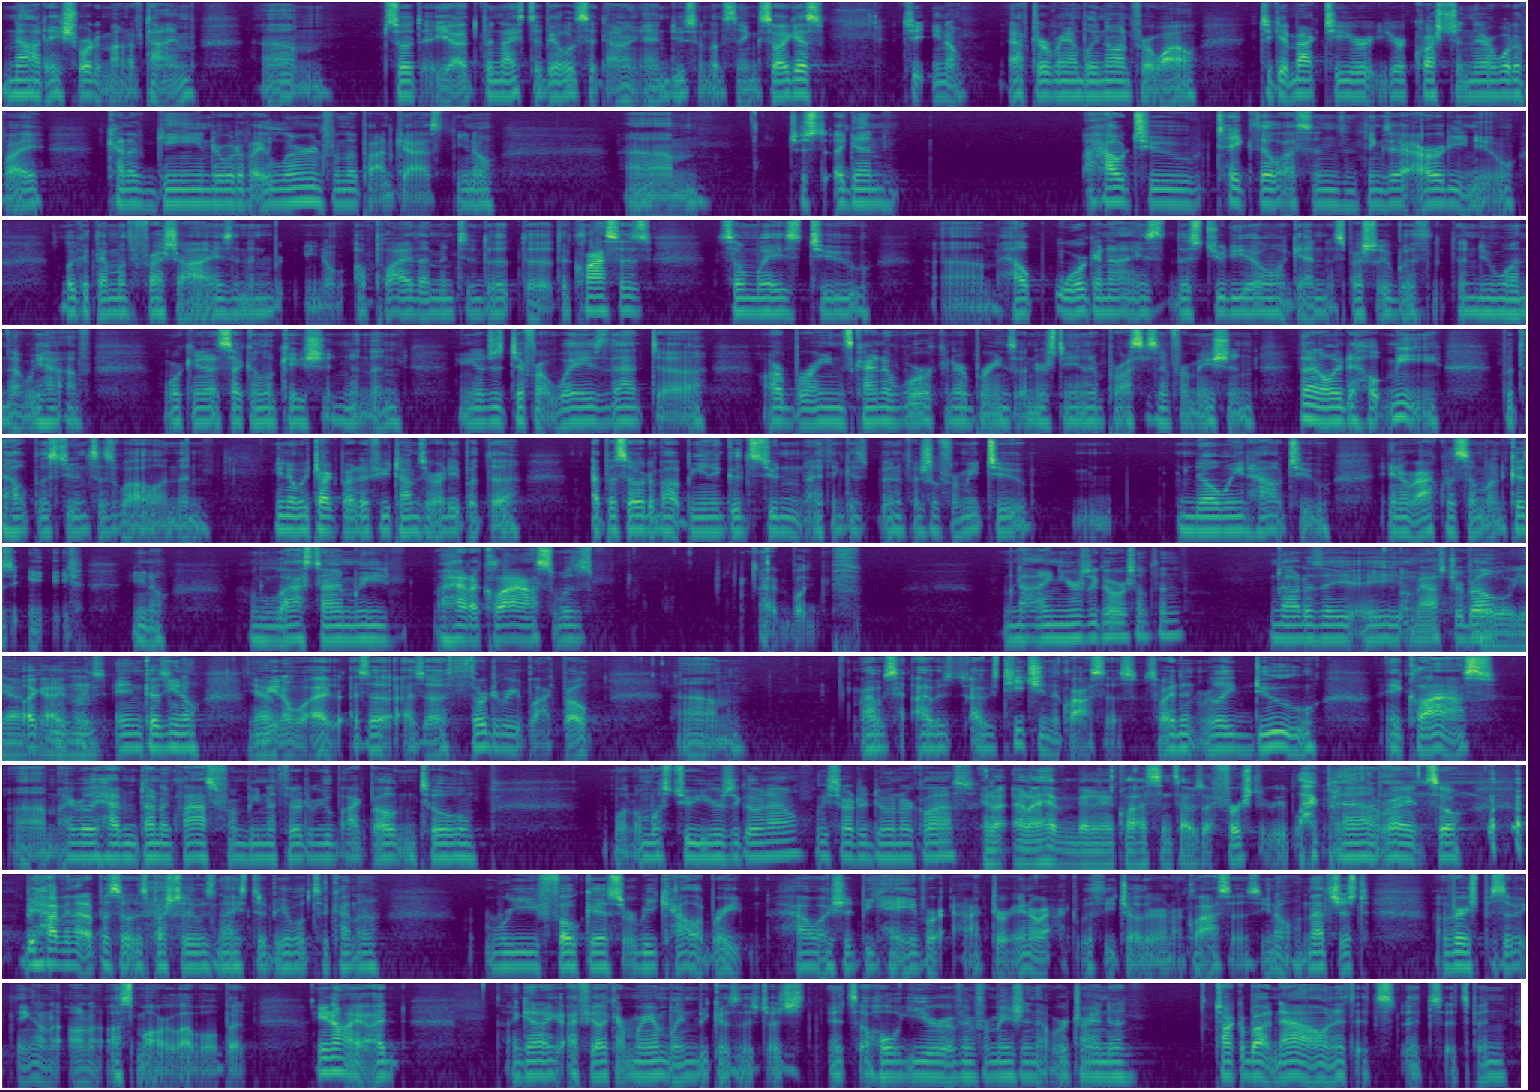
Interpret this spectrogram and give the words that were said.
not a short amount of time. Um, so yeah, it's been nice to be able to sit down and, and do some of those things. So I guess to you know, after rambling on for a while, to get back to your your question there, what have I kind of gained or what have I learned from the podcast? You know, um, just again, how to take the lessons and things I already knew, look at them with fresh eyes, and then you know apply them into the the, the classes. Some ways to um, help organize the studio again, especially with the new one that we have, working at a second location, and then you know just different ways that uh, our brains kind of work and our brains understand and process information, not only to help me, but to help the students as well. And then, you know, we talked about it a few times already, but the episode about being a good student, I think, is beneficial for me too, knowing how to interact with someone. Because, you know, last time we had a class was like nine years ago or something. Not as a, a master belt. Oh, yeah. Like I Mhm. was in because you know, Yep. you know, I, as a as a third degree black belt, um, I was I was I was teaching the classes, so I didn't really do a class. Um, I really haven't done a class from being a third degree black belt until what almost two years ago now. We started doing our class. And I, and I haven't been in a class since I was a first degree black belt. Yeah, right. So be having that episode especially was nice to be able to kind of refocus or recalibrate how I should behave or act or interact with each other in our classes, you know, and that's just a very specific thing on a, on a, a smaller level. But, you know, I, I again, I, I feel like I'm rambling because it's just, it's a whole year of information that we're trying to talk about now. And it's, it's, it's, it's been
